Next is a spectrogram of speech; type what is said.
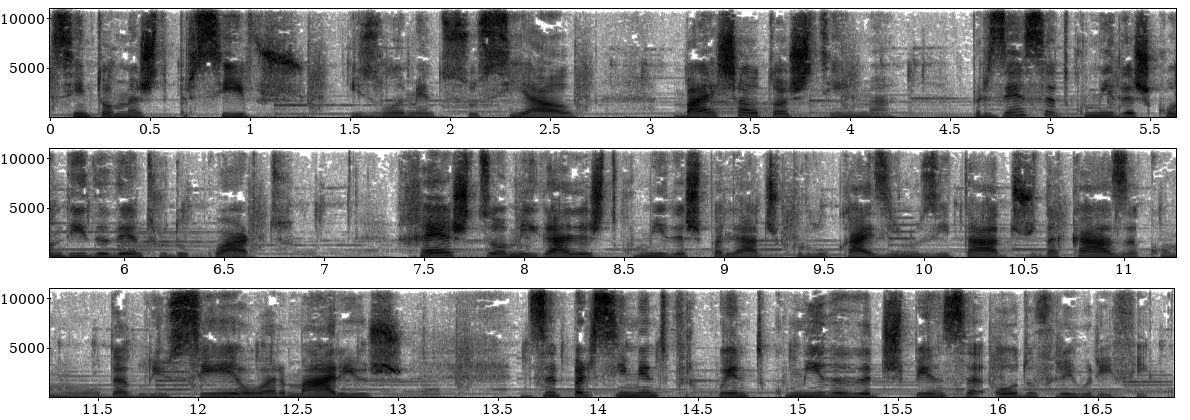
sintomas depressivos, isolamento social, baixa autoestima, presença de comida escondida dentro do quarto, restos ou migalhas de comida espalhados por locais inusitados da casa, como WC ou armários, desaparecimento frequente de comida da despensa ou do frigorífico.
